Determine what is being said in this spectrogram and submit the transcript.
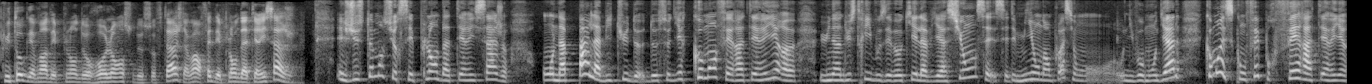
plutôt que d'avoir des plans de relance ou de sauvetage, d'avoir en fait des plans d'atterrissage. Et justement sur ces plans d'atterrissage, on n'a pas l'habitude de se dire comment faire atterrir euh, une industrie. Vous évoquiez l'aviation, c'est des millions d'emplois si au niveau mondial. Comment est-ce qu'on fait pour faire atterrir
